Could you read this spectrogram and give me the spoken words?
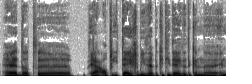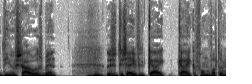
Hè, dat eh, ja, op het IT-gebied heb ik het idee dat ik een, eh, een dinosaurus ben. Dus het is even kijken van wat er,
